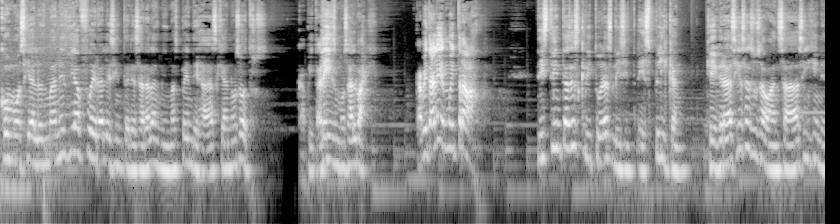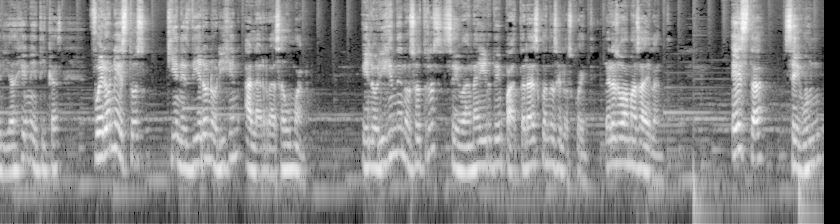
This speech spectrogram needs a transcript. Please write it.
como si a los manes de afuera les interesara las mismas pendejadas que a nosotros. Capitalismo salvaje. Capitalismo y trabajo. Distintas escrituras explican que gracias a sus avanzadas ingenierías genéticas, fueron estos quienes dieron origen a la raza humana. El origen de nosotros se van a ir de para atrás cuando se los cuente, pero eso va más adelante. Esta, según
